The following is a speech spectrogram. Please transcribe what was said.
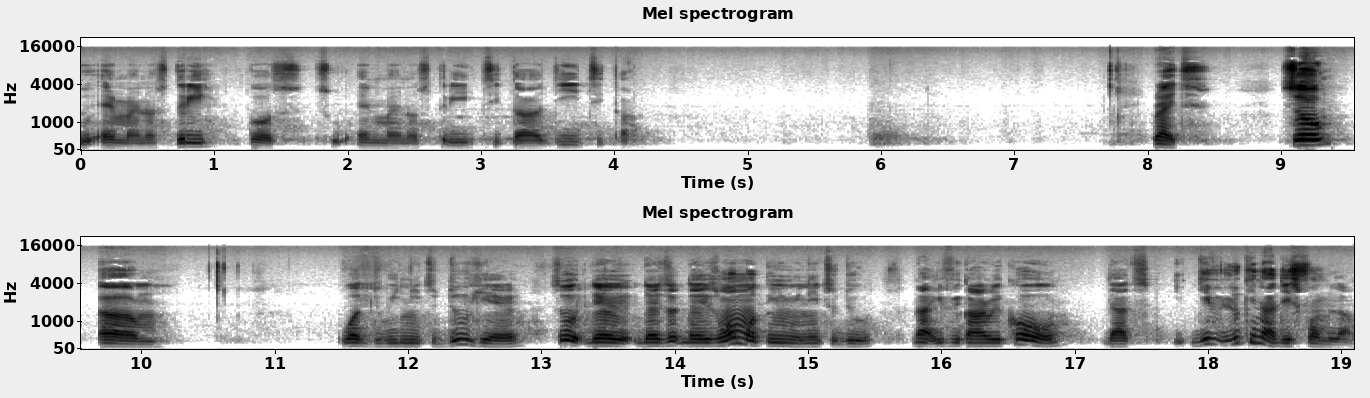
2n minus 3 cos 2n minus 3 theta d theta. Right. So um, what do we need to do here? So there, there's a, there is one more thing we need to do. Now, if you can recall that, give looking at this formula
